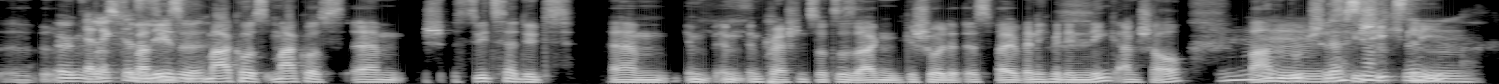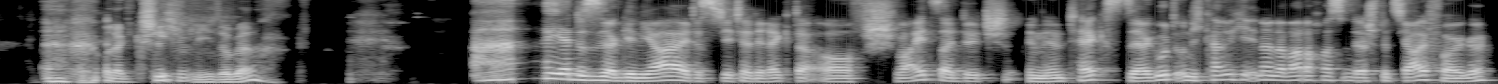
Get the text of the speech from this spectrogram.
äh, Irgendwas Dialekt Lese. Markus, Markus ähm, Schweizerdeutsch ähm, im, im Impressions sozusagen geschuldet ist, weil wenn ich mir den Link anschaue, Hm, das macht Geschichtli. Sinn. oder Geschlichtli sogar, Ah, ja, das ist ja genial. Das steht ja direkt da auf Schweizerdeutsch in dem Text. Sehr gut. Und ich kann mich erinnern, da war doch was in der Spezialfolge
